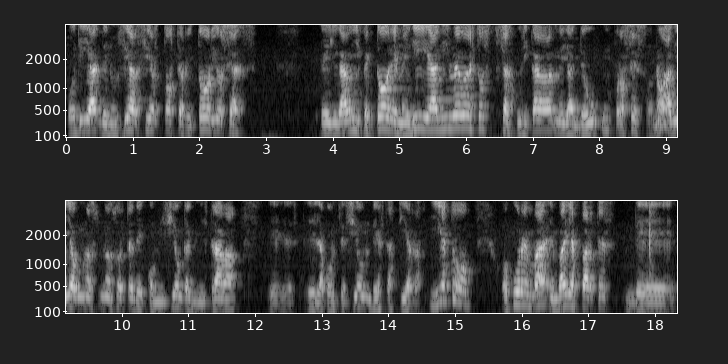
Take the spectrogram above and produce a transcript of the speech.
podía denunciar ciertos territorios, se, eh, llegaban inspectores, medían y luego estos se adjudicaban mediante un, proceso, ¿no? Había una, una, suerte de comisión que administraba eh, este, la concesión de estas tierras. Y esto ocurre en, varias partes de,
